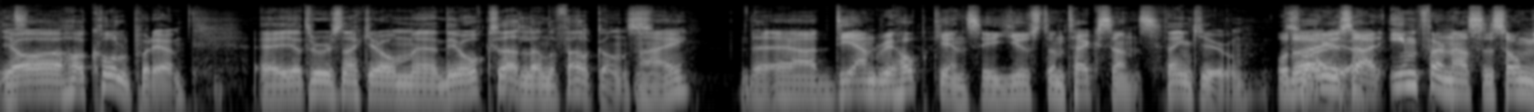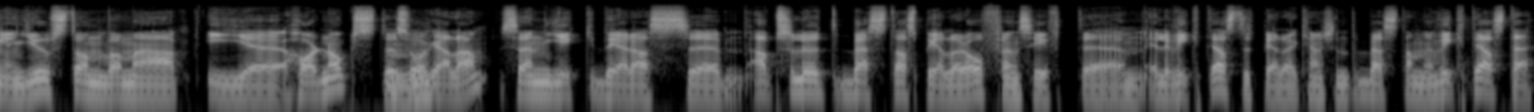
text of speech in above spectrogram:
Jag har koll på det. Eh, Jag tror du snackar om, eh, det är också Atlanta Falcons. Nej, det är DeAndre Hopkins i Houston Texans. Thank you. Och då är det ju så här, inför den här säsongen, Houston var med i eh, Hard Knocks, det såg alla. Sen gick deras absolut bästa spelare offensivt, eller viktigaste spelare, kanske inte bästa, men viktigaste,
